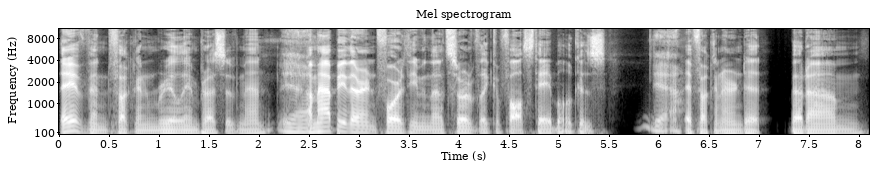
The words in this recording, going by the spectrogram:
they have been fucking really impressive, man. Yeah, I'm happy they're in fourth, even though it's sort of like a false table because yeah. they fucking earned it. But um,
